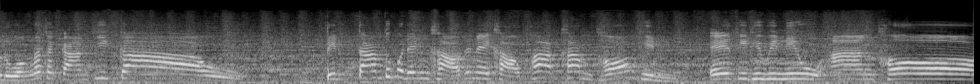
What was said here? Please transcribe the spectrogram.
หลวงรัชกาลที่ 9 ติดตามทุกประเด็นข่าวได้ในข่าวภาคค่ำท้องถิ่น ACTV New อ่างทอง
